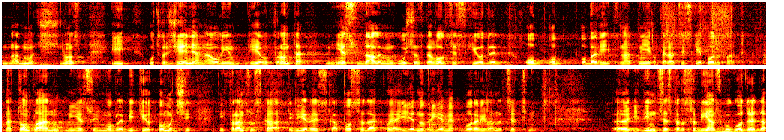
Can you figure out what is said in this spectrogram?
nadmoćnost i utvrđenja na ovim dijelu fronta nijesu dale mogućnost da lovcijski odred ob, ob, obavi znatnije operacijske poduhvate. Na tom planu nijesu im mogle biti od pomoći ni francuska artiljerijska posada koja je jedno vrijeme boravila na Cetini. E, jedinice starosrbijanskog odreda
